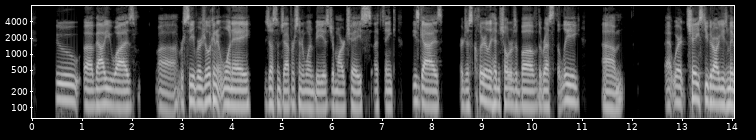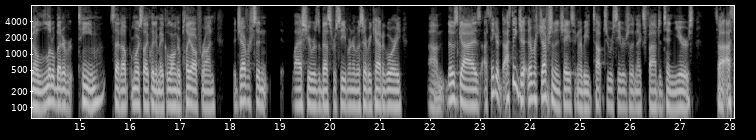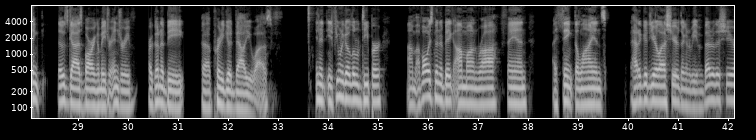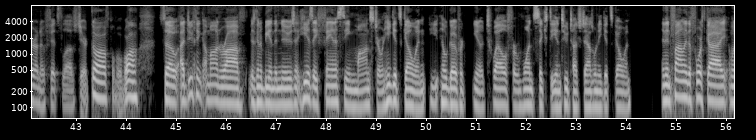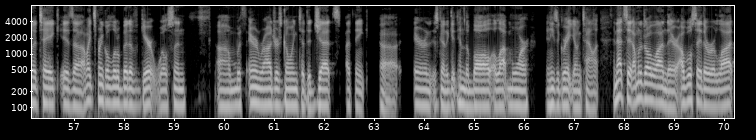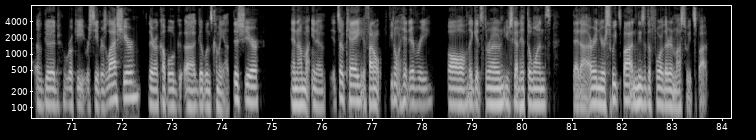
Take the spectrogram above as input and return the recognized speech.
who uh, value wise uh, receivers, you're looking at one A is Justin Jefferson and one B is Ja'Marr Chase. I think these guys are just clearly head and shoulders above the rest of the league. Um, at where Chase, you could argue, is maybe a little better team set up, most likely to make a longer playoff run. But Jefferson last year was the best receiver in almost every category. Um, those guys, I think, are, I think Je- Jefferson and Chase are going to be top two receivers for the next five to ten years. So I think those guys, barring a major injury, are going to be uh, pretty good value wise. And if you want to go a little deeper, um, I've always been a big Amon Ra fan. I think the Lions had a good year last year. They're going to be even better this year. I know Fitz loves Jared Goff, blah, blah, blah. So I do think Amon Ra is going to be in the news. He is a fantasy monster. When he gets going, he, he'll go for, you know, 12 for 160 and two touchdowns when he gets going. And then finally, the fourth guy I'm going to take is uh, I might sprinkle a little bit of Garrett Wilson um, with Aaron Rodgers going to the Jets. I think uh, Aaron is going to get him the ball a lot more, and he's a great young talent. And that's it. I'm going to draw the line there. I will say there were a lot of good rookie receivers last year. There are a couple uh, good ones coming out this year, and I'm you know it's okay if I don't if you don't hit every ball that gets thrown. You just got to hit the ones that uh, are in your sweet spot, and these are the four that are in my sweet spot.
